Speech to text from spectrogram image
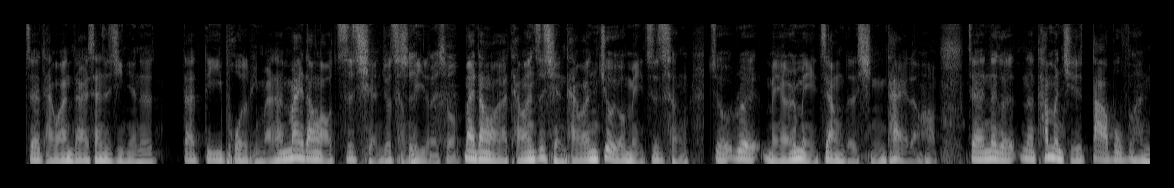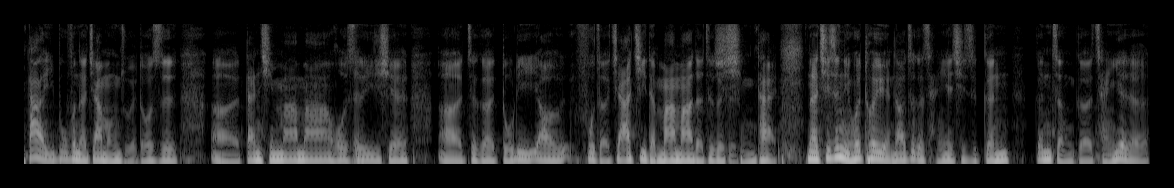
在台湾大概三十几年的。在第一波的品牌，但麦当劳之前就成立了，没错。麦当劳来台湾之前，台湾就有美之城，就瑞美而美这样的形态了哈。在那个那他们其实大部分很大一部分的加盟主也都是呃单亲妈妈或是一些呃这个独立要负责家计的妈妈的这个形态。那其实你会推远到这个产业，其实跟跟整个产业的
